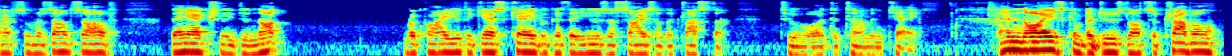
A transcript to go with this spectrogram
have some results of, they actually do not require you to guess K because they use the size of the cluster to uh, determine K. And noise can produce lots of trouble.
